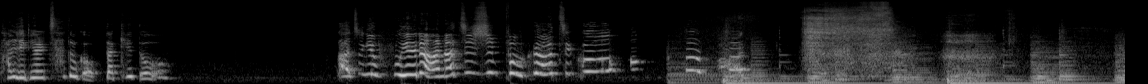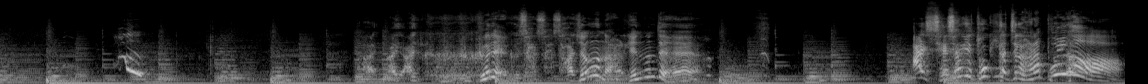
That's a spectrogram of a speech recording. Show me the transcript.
달리 별 차도가 없다 해도 나중에 후회를 안 하지 싶어가지고. 아, 아, 아, 그, 그, 그래. 그 사, 사, 사정은 알겠는데. 아 세상에 토끼가 저거 하나뿐이가.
